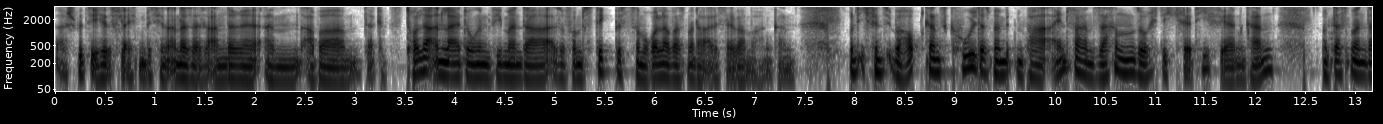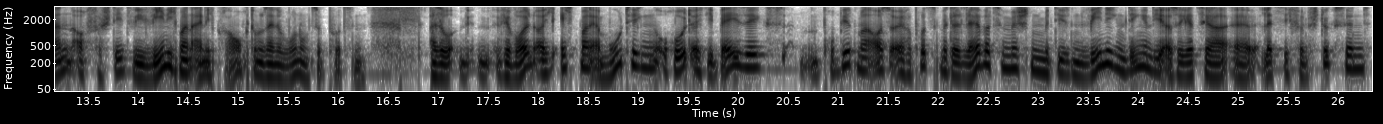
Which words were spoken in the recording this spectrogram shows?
Äh, spitze ich jetzt vielleicht ein bisschen anders als andere, ähm, aber da gibt es tolle Anleitungen, wie man da, also vom Stick bis zum Roller, was man da alles selber machen kann. Und ich finde es überhaupt ganz cool, dass man mit ein paar einfachen Sachen so richtig kreativ werden kann und dass man dann auch versteht, wie wenig man eigentlich braucht, um seine Wohnung zu putzen. Also wir wollen euch echt mal ermutigen, holt euch die Basics, probiert mal aus, eure Putzmittel selber zu mischen mit diesen wenigen Dingen, die also jetzt ja äh, letztlich fünf Stück sind.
